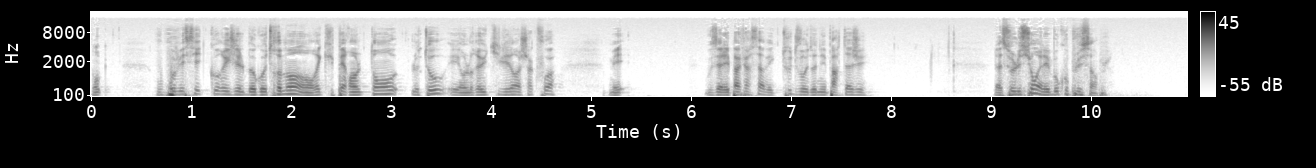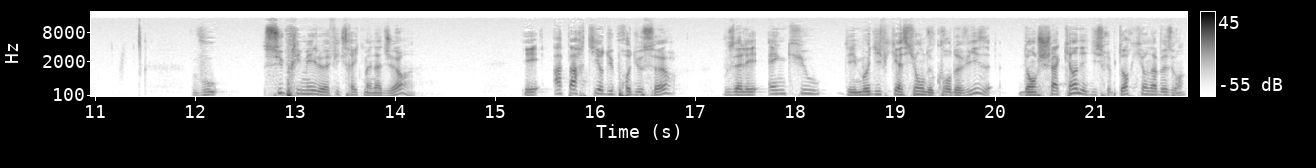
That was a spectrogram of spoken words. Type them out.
Donc, vous pouvez essayer de corriger le bug autrement en récupérant le, le taux et en le réutilisant à chaque fois. Mais vous n'allez pas faire ça avec toutes vos données partagées. La solution, elle est beaucoup plus simple vous supprimez le FX Rate Manager et à partir du producer, vous allez enqueue des modifications de cours de vise dans chacun des disruptors qui en a besoin.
